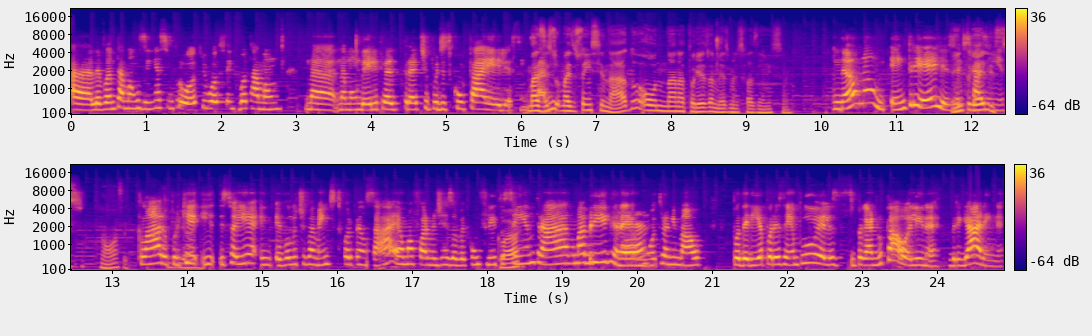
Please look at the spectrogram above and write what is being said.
ah, levanta a mãozinha assim pro outro e o outro tem que botar a mão na, na mão dele pra, pra, tipo, desculpar ele, assim, Mas sabe? isso, mas isso é ensinado ou na natureza mesmo eles fazem isso? Não, não, entre eles eles Entre fazem eles? isso. Nossa, Claro, Que porque viagem. isso aí, é, evolutivamente, se tu for pensar, é uma forma de resolver conflitos Claro. sem entrar numa briga, É. né? Um outro animal poderia, por exemplo, eles se pegarem no pau ali, né? Brigarem, né?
